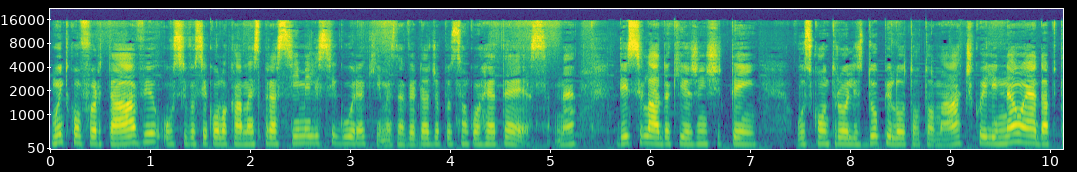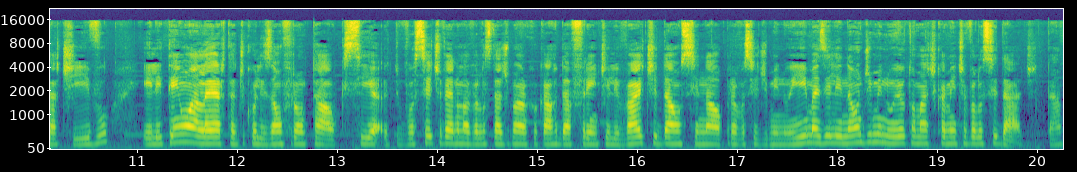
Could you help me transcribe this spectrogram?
muito confortável, ou se você colocar mais para cima, ele segura aqui, mas na verdade a posição correta é essa, né? Desse lado aqui a gente tem os controles do piloto automático, ele não é adaptativo, ele tem um alerta de colisão frontal, que se você tiver numa velocidade maior que o carro da frente, ele vai te dar um sinal para você diminuir, mas ele não diminui automaticamente a velocidade, tá?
